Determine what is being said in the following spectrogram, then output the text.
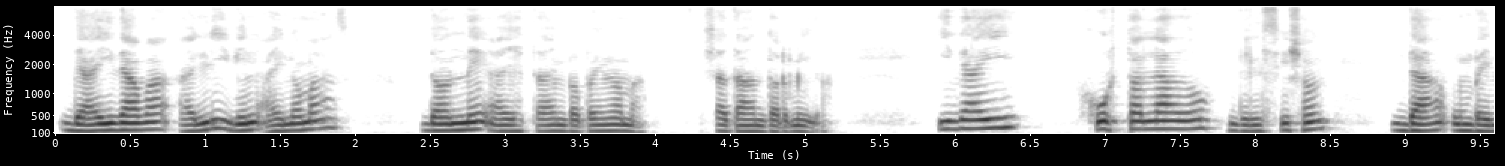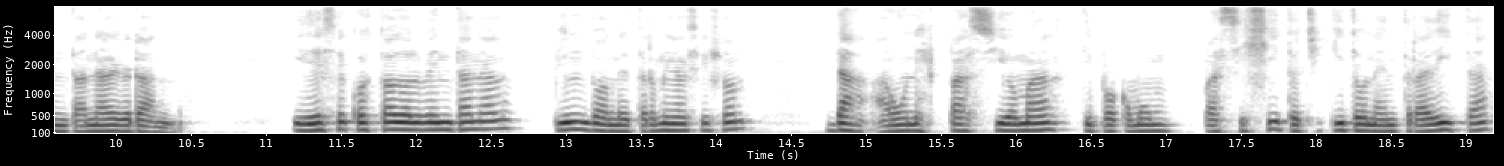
de ahí daba al living, ahí nomás, donde ahí estaban papá y mamá. Ya estaban dormidos. Y de ahí, justo al lado del sillón, da un ventanal grande. Y de ese costado del ventanal, pin donde termina el sillón, da a un espacio más, tipo como un pasillito chiquito, una entradita,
